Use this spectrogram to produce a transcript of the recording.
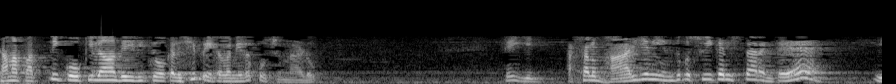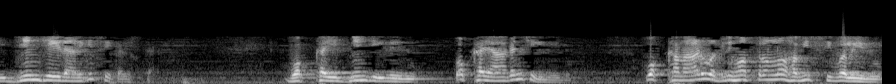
తన పత్ని కోకిలాదేవితో కలిసి పీటల మీద కూర్చున్నాడు. అంటే అసలు భార్యని ఎందుకు స్వీకరిస్తారంటే యజ్ఞం చేయడానికి స్వీకరిస్తారు. ఒక్క యజ్ఞం చేయలేదు ఒక్క యాగం చేయలేదు ఒక్కనాడు అగ్నిహోత్రంలో హవిస్ ఇవ్వలేదు.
